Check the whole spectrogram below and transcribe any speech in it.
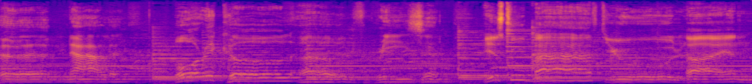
Allen, oracle of reason. is to Matthew Lyon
